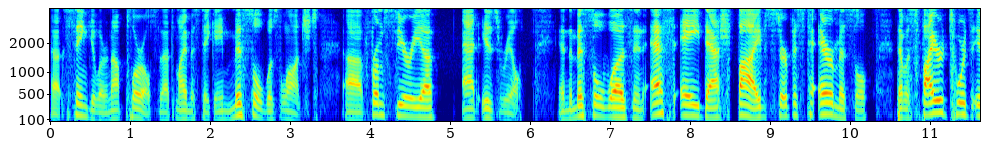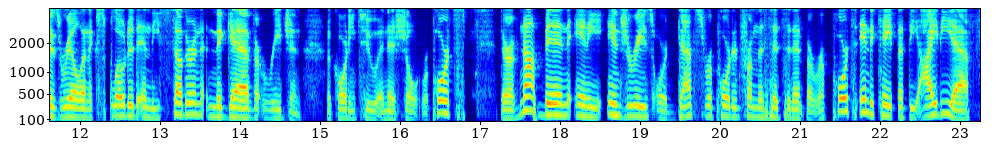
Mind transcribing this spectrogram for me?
uh, singular, not plural, so that's my mistake. A missile was launched uh, from Syria at Israel. And the missile was an SA 5 surface to air missile that was fired towards Israel and exploded in the southern Negev region, according to initial reports. There have not been any injuries or deaths reported from this incident, but reports indicate that the IDF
